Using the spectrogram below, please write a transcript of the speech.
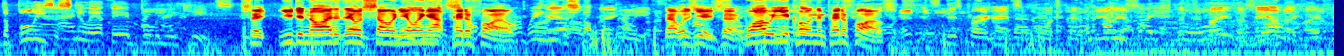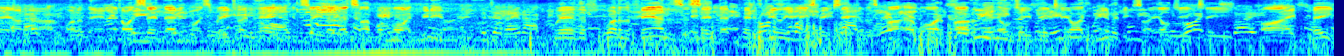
the bullies are still out there bullying kids. So you deny that there was someone We're yelling out pedophile? We're to stop the bullying. That was you, sir. Why were you calling them pedophiles? This program supports pedophilia. The, co- the founder, co-founder, one of them, and I said that in my speech over there. You can see that that's up on live video, where the, one of the founders has said that pedophilia needs to be accepted as part, a wider part of the LGBTI community, so LGBTIB.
